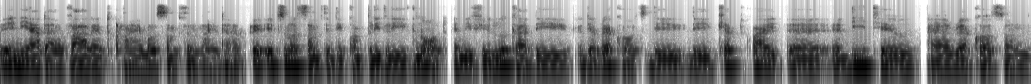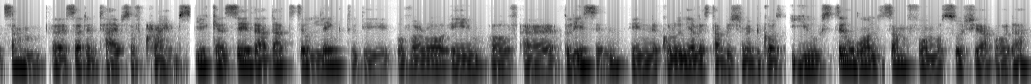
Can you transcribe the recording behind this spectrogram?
any other violent crime or something like that. It's not something they completely ignored. And if you look at the the records, they they kept quite uh, detailed uh, records on some uh, certain types of crimes. You can say that that's still linked to the overall aim of uh, policing in the colonial establishment because you still want some form of social order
